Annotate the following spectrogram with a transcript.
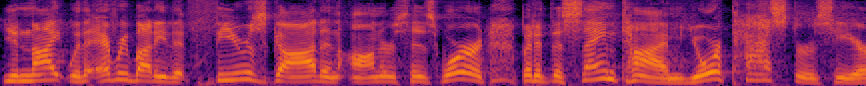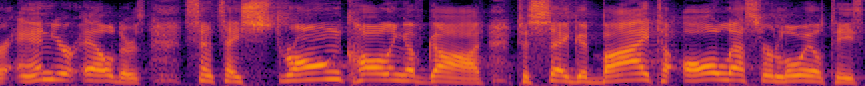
unite with everybody that fears God and honors His word. But at the same time, your pastors here and your elders sense a strong calling of God to say goodbye to all lesser loyalties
